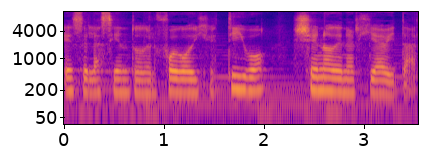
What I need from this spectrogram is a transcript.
Es el asiento del fuego digestivo, lleno de energía vital.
